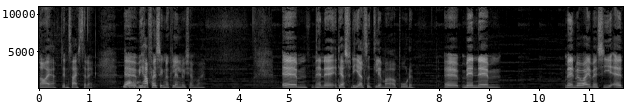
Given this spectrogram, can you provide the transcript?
Nå ja, det er den 16. dag. Ja. Øh, vi har faktisk ikke noget kalenderlys hjemme mig. Øhm, men øh, det er også fordi, jeg altid glemmer at bruge det. Øh, men, øh, men hvad var jeg ved at sige? At,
